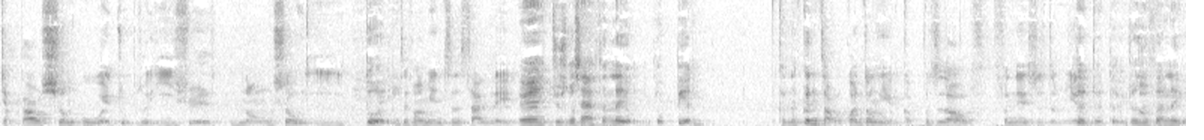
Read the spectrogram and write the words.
讲到生物为主，比如说医学、农、兽医，对，这方面这三类。因为据说现在分类有有变，可能更早的观众也不知道分类是怎么样。对对对，就是分类有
